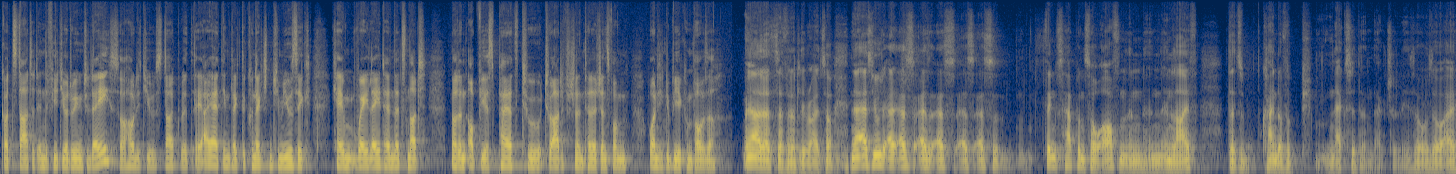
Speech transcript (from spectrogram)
got started in the field you're doing today. So how did you start with AI? I think like the connection to music came way later, and that's not not an obvious path to to artificial intelligence from wanting to be a composer. Yeah, that's definitely right. So as you as as as as, as things happen so often in, in, in life, that's kind of a, an accident actually. So so I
